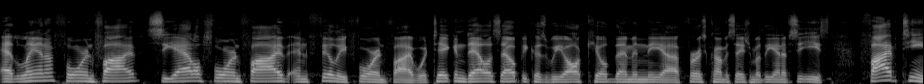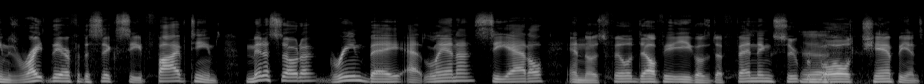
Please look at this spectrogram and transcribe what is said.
Atlanta four and five, Seattle four and five, and Philly four and five. We're taking Dallas out because we all killed them in the uh, first conversation about the NFC East. Five teams right there for the sixth seed. Five teams: Minnesota, Green Bay, Atlanta, Seattle, and those Philadelphia Eagles, defending Super Ugh. Bowl champions.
